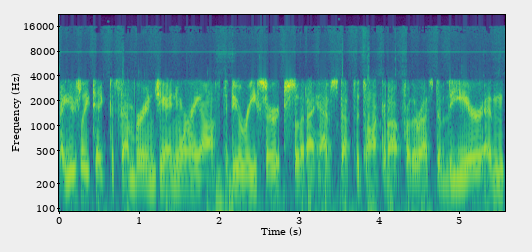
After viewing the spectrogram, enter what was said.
I usually take December and January off to do research so that I have stuff to talk about for the rest of the year. And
